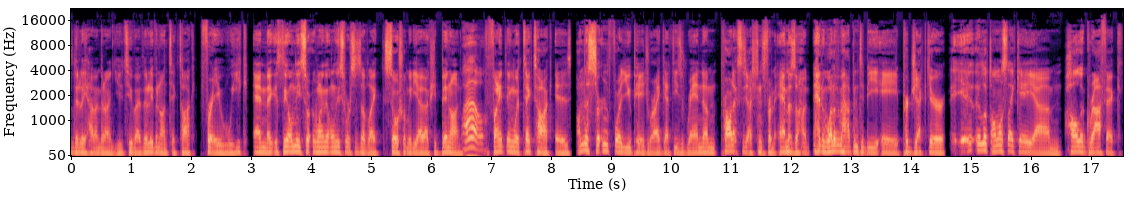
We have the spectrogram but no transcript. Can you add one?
literally haven't been on YouTube. I've literally been on TikTok for a week, and like it's the only sort, one of the only sources of like social media I've actually been on. Wow. The funny thing with TikTok is on the certain for you page where I get these random product suggestions from Amazon, and one of them happened to be a projector. It, it looked almost like a um, holographic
